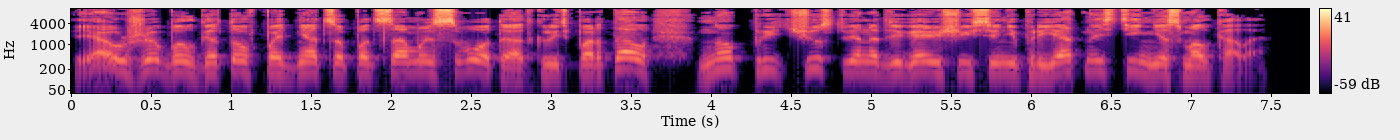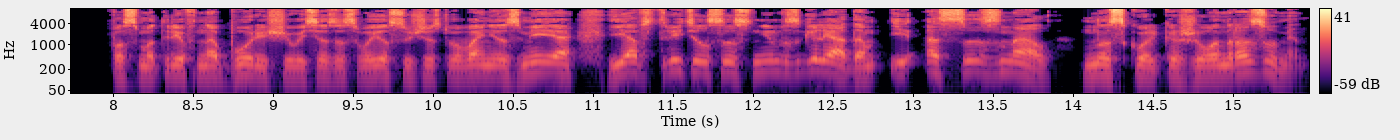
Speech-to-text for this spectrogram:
Я уже был готов подняться под самый свод и открыть портал, но предчувствие надвигающихся неприятностей не смолкало. Посмотрев на борющегося за свое существование змея, я встретился с ним взглядом и осознал, насколько же он разумен.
